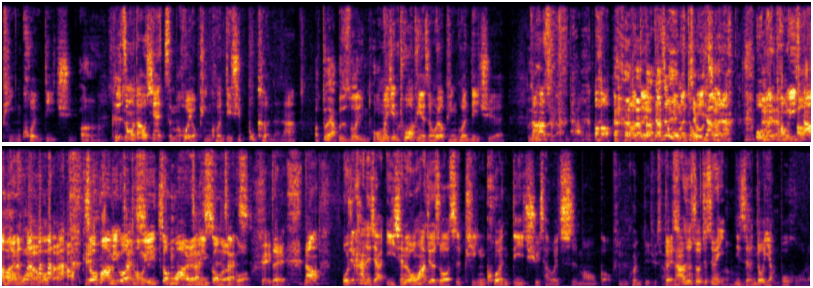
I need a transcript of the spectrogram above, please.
贫困地区。嗯，可是中国大陆现在怎么会有贫困地区？不可能啊！哦，对啊，不是说已经脱贫，我们已经脱贫了，怎么会有贫困地区？哎，然后他说是他们哦哦对，但是我们统一他们啊，我们统一他们，我们我们好，中华民国统一中华人民共和国。对，然后我去看了一下以前的文化，就是说是贫困地区才会吃猫狗，贫困地区才对，然后就说就是因为你人都养不活了。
